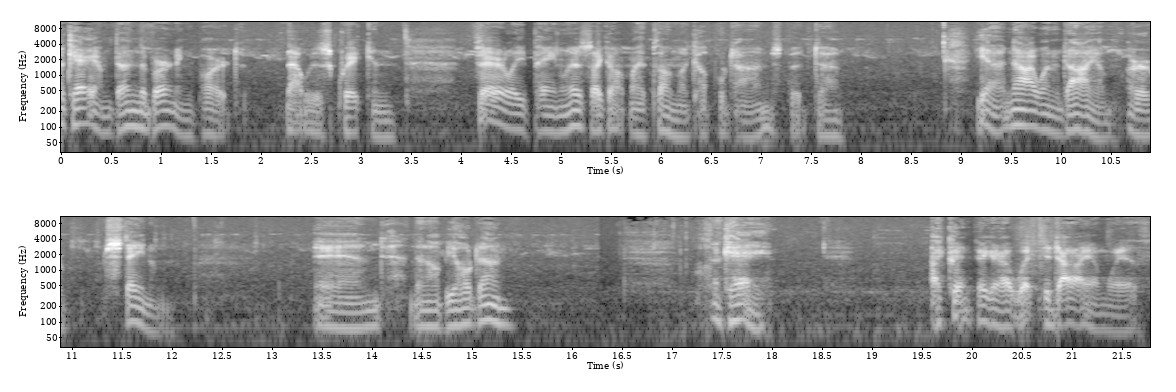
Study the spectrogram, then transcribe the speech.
Okay, I'm done the burning part. That was quick and fairly painless. I got my thumb a couple times, but uh, yeah, now I want to dye them or stain them. And then I'll be all done. Okay. I couldn't figure out what to dye them with.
